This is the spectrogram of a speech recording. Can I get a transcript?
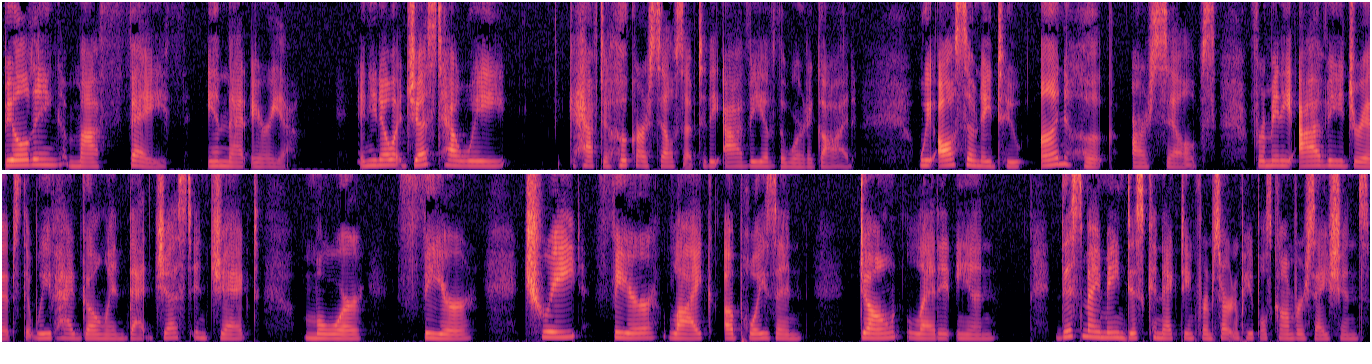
Building my faith in that area. And you know what? Just how we have to hook ourselves up to the IV of the Word of God we also need to unhook ourselves from any IV drips that we've had going that just inject more fear. Treat fear like a poison. Don't let it in. This may mean disconnecting from certain people's conversations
